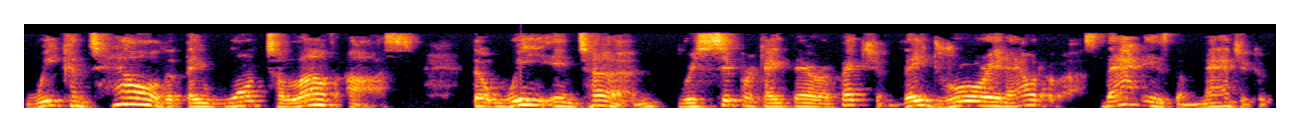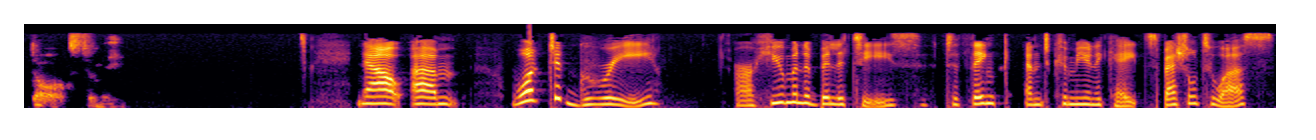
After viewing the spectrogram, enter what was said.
we can tell that they want to love us that we in turn reciprocate their affection. They draw it out of us. That is the magic of dogs to me. Now, um, what degree are human abilities to think and communicate special to us,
